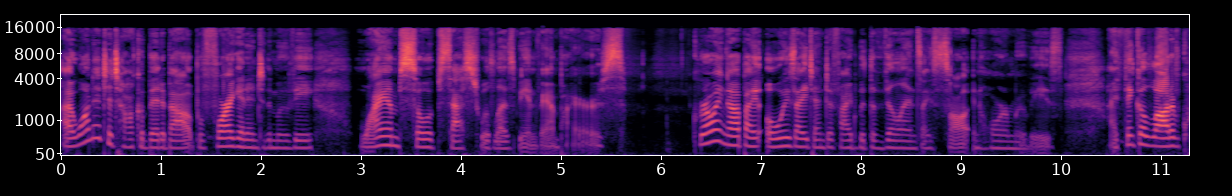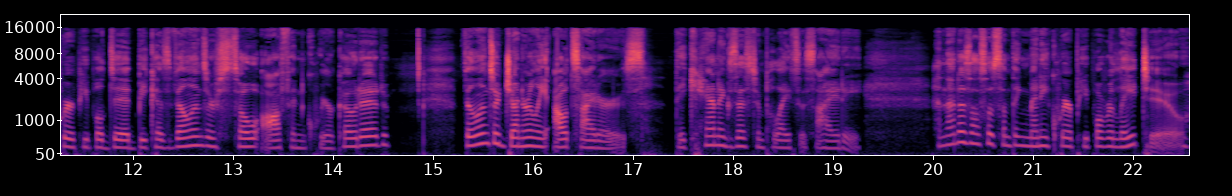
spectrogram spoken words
I wanted to talk a bit about, before I get into the movie, why I'm so obsessed with lesbian vampires. Growing up, I always identified with the villains I saw in horror movies. I think a lot of queer people did because villains are so often queer coded. Villains are generally outsiders, they can't exist in polite society. And that is also something many queer people relate to.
